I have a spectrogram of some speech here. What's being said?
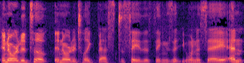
in order to in order to like best to say the things that you want to say. And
